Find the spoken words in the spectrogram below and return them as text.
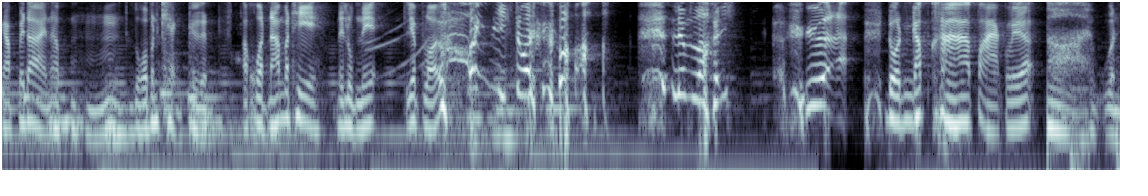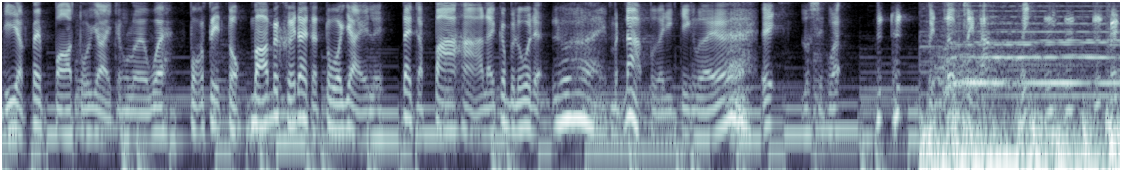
งับไม่ได้นะครับอื้อหือรั้วมันแข็งเกิน เอาขวดน้ำมาเทในหลุมนี้ เรียบร้อยโอ้ยมีอีกตัวหนึงเรียบร้อยเอื้อโดนงับคาปากเลยอะอ้ายวันนี้อยากได้ปลาตัวใหญ่จังเลยเว้ย ปกติตกมาไม่เคยได้แต่ตัวใหญ่เลย ได้แต่ปลาหาอะไรก็ไม่รู้เนี่ยเฮ้ยมันน่าเบื่อจริง ๆ เลย เอ้ยเอ้ยรู้สึกว่า เป็ดเริ่มติดอะเฮ้ยเป็ด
